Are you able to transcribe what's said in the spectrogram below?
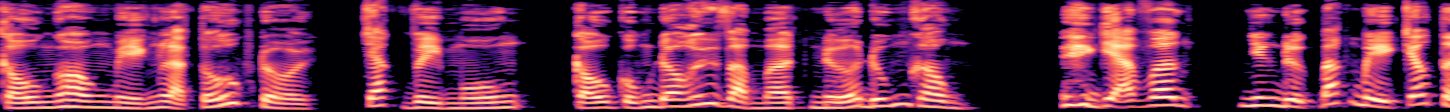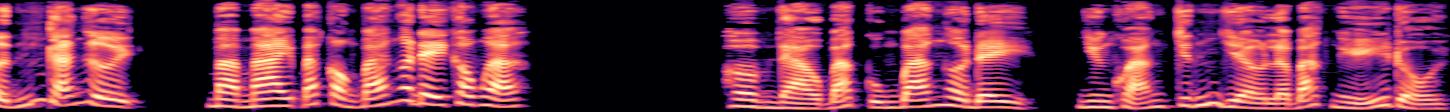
Cậu ngon miệng là tốt rồi. Chắc vì muộn Cậu cũng đói và mệt nữa đúng không? Dạ vâng Nhưng được bát mì cháu tỉnh cả người. Mà mai bác còn bán ở đây không ạ? À? Hôm nào bác cũng bán ở đây Nhưng khoảng 9 giờ là bác nghỉ rồi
